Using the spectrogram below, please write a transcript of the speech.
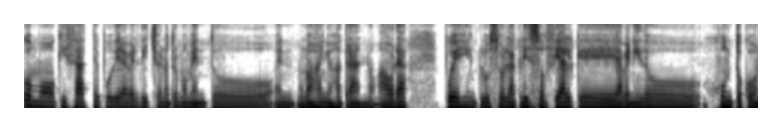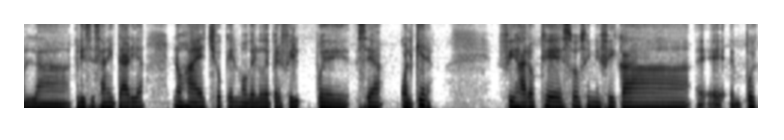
como quizás te pudiera haber dicho en otro momento, en unos años atrás, ¿no? Ahora, pues incluso la crisis social que ha venido junto con la crisis sanitaria nos ha hecho que el modelo de perfil pues sea cualquiera. Fijaros que eso significa eh, eh, pues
